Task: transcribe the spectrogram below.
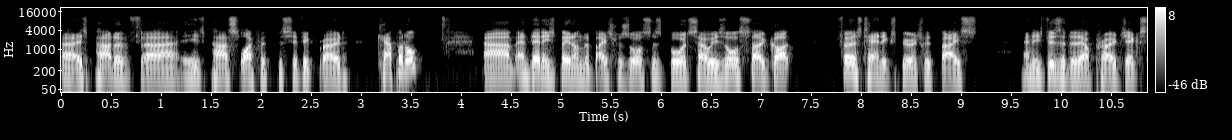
uh, as part of uh, his past life with Pacific Road Capital, um, and then he's been on the Base Resources board. So he's also got first-hand experience with base, and he's visited our projects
